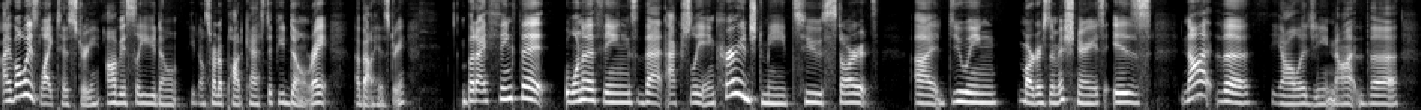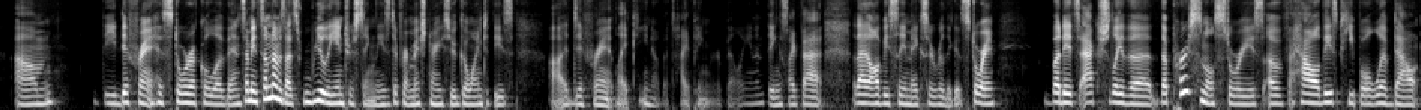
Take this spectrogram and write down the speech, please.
I've always liked history. Obviously, you don't you don't start a podcast if you don't, right? About history. But I think that one of the things that actually encouraged me to start uh, doing martyrs and missionaries is not the theology, not the um, the different historical events. I mean, sometimes that's really interesting. These different missionaries who go into these uh, different, like you know, the Taiping Rebellion and things like that. That obviously makes a really good story. But it's actually the the personal stories of how these people lived out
